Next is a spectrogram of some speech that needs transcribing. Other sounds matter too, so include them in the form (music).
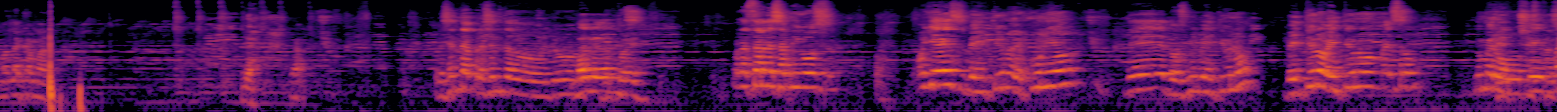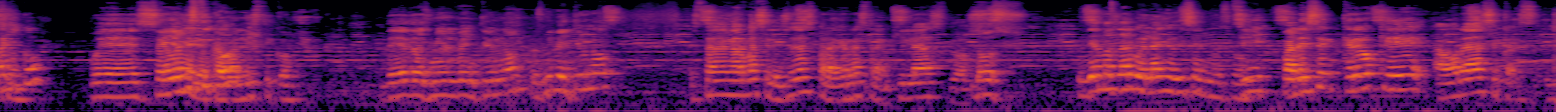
Nomás la cámara. Ya. Ya. Presenta, presenta yo. Dale, dale. Buenas tardes amigos. Hoy es 21 de junio de 2021. 21-21, maestro. Número Qué ¿qué, chistoso. mágico. Pues sello medio ¿Cabalístico? cabalístico. De 2021 2021, están en armas silenciosas para guerras tranquilas los dos. El día más largo del año, dicen nuestro. Sí, parece, creo que ahora se,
